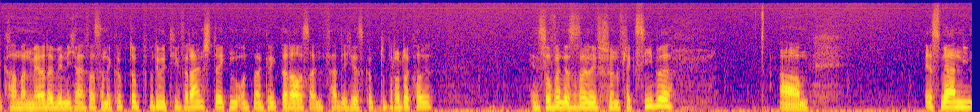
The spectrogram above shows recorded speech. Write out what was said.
kann man mehr oder weniger einfach seine Kryptoprimitive reinstecken und man kriegt daraus ein fertiges Kryptoprotokoll. Insofern ist es relativ schön flexibel. Ähm, es werden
